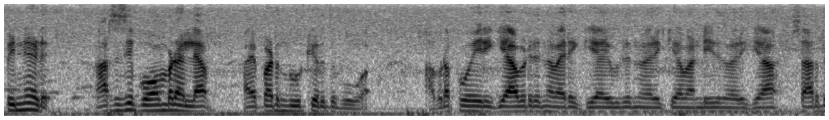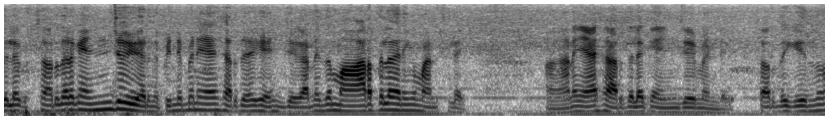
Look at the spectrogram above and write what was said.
പിന്നീട് ആർ സി സി പോകുമ്പോഴെല്ലാം വായ്പാടും തൂക്കിയെടുത്ത് പോവുക അവിടെ പോയിരിക്കുക അവിടെ ഇരുന്ന് വരയ്ക്കുക ഇവിടെ ഇരുന്ന് വരയ്ക്കുക വണ്ടി ഇരുന്ന് വരയ്ക്കുക. ഷർദിലൊക്കെ ഷർദിലൊക്കെ എൻജോയ് ആയിരുന്നു. പിന്നെ പിന്നെ ഞാൻ ഷർദിലൊക്കെ എൻജോയ് കാരണം ഇത് മാറത്തില്ല എനിക്ക് മനസ്സിലായി. അങ്ങനെ ഞാൻ ഛർദ്ദിലൊക്കെ എൻജോയ്മെന്റ് ഛർദ്ദിക്കുന്നു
